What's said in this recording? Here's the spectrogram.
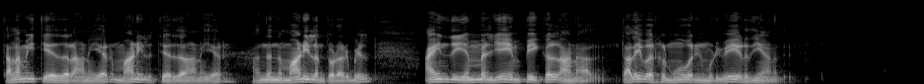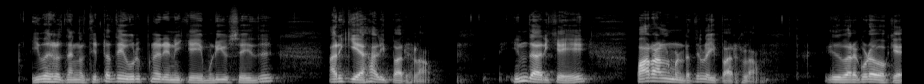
தலைமை தேர்தல் ஆணையர் மாநில தேர்தல் ஆணையர் அந்தந்த மாநிலம் தொடர்பில் ஐந்து எம்எல்ஏ எம்பிக்கள் ஆனால் தலைவர்கள் மூவரின் முடிவே இறுதியானது. இவர்கள் தங்கள் திட்டத்தை உறுப்பினர் எண்ணிக்கையை முடிவு செய்து அறிக்கையாக அளிப்பார்களாம். இந்த அறிக்கையை பாராளுமன்றத்தில் வைப்பார்களாம். இதுவரை கூட ஓகே.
